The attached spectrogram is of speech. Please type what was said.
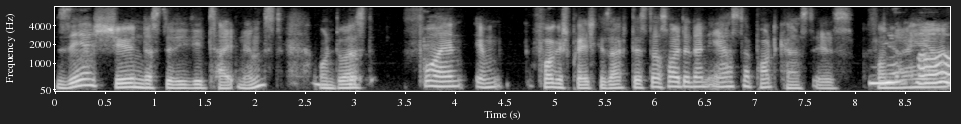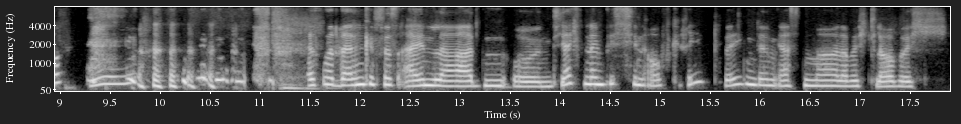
Sehr schön, dass du dir die Zeit nimmst. Und du hast vorhin im Vorgespräch gesagt, dass das heute dein erster Podcast ist. Von ja. daher. Erstmal danke fürs Einladen. Und ja, ich bin ein bisschen aufgeregt wegen dem ersten Mal, aber ich glaube, ich,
